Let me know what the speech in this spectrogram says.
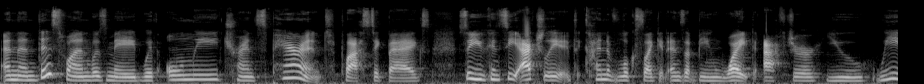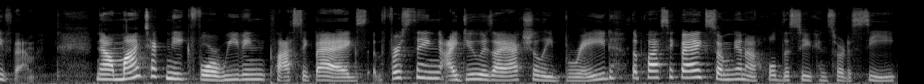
And then this one was made with only transparent plastic bags. So you can see actually it kind of looks like it ends up being white after you weave them. Now my technique for weaving plastic bags, the first thing I do is I actually braid the plastic bags. So I'm gonna hold this so you can sort of see.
